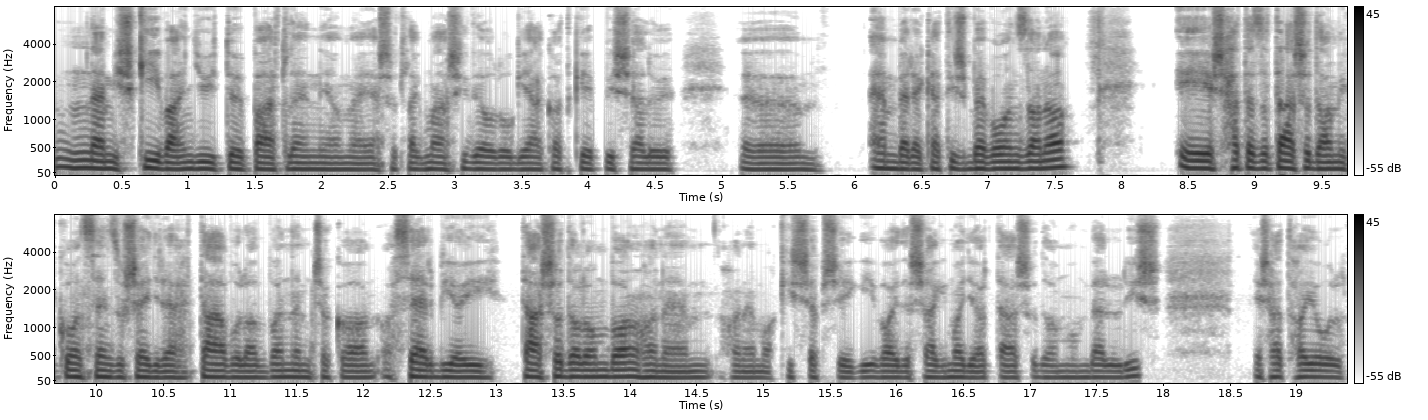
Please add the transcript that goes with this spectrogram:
nem is kíván gyűjtőpárt lenni, amely esetleg más ideológiákat képviselő ö, embereket is bevonzana, és hát ez a társadalmi konszenzus egyre távolabb van, nem csak a, a szerbiai társadalomban, hanem, hanem a kisebbségi, vajdasági magyar társadalmon belül is, és hát ha jól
